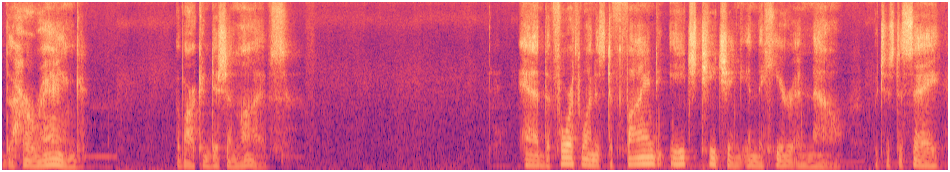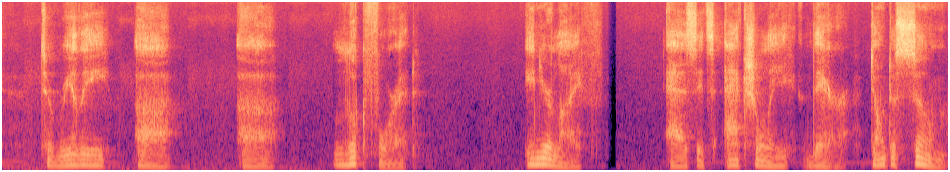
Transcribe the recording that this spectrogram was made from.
the harangue of our conditioned lives. And the fourth one is to find each teaching in the here and now, which is to say, to really uh, uh, look for it in your life as it's actually there. Don't assume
